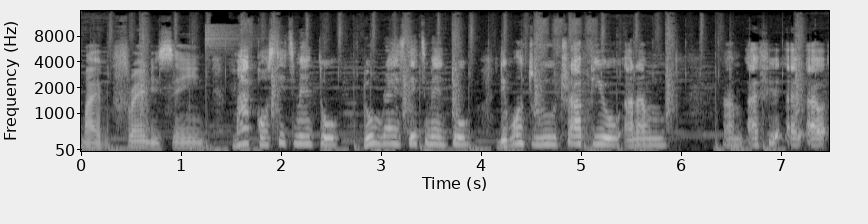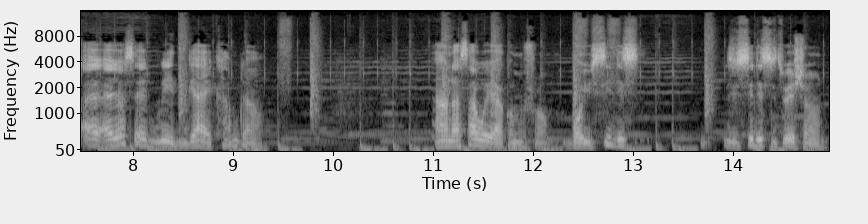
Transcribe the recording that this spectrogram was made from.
My friend is saying mark on statement oh don't write statement oh they want to trap you. And i'm, I'm i feel I, I i just said wait guy calm down i understand where you are coming from. But you see this you see this situation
